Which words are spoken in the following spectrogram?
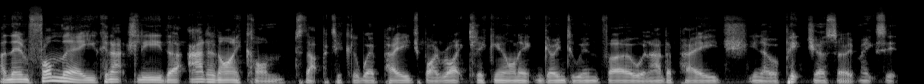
And then from there, you can actually either add an icon to that particular web page by right clicking on it and going to info and add a page, you know, a picture so it makes it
